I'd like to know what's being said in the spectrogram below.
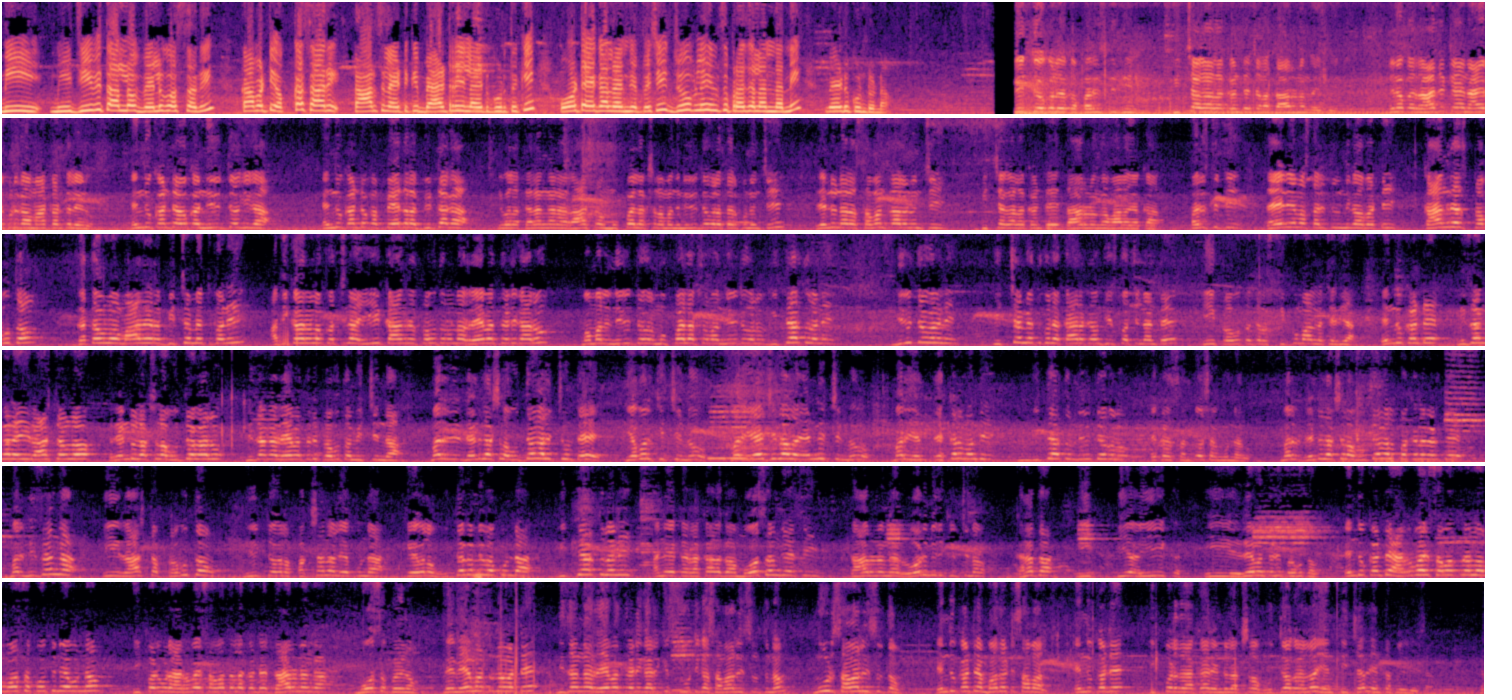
మీ మీ జీవితాల్లో వెలుగు వస్తుంది. కాబట్టి ఒక్కసారి టార్చ్ లైట్కి బ్యాటరీ లైట్ గుర్తుకి ఓటేయగలరని చెప్పేసి జూబ్లీ హిల్స్ ప్రజలందరినీ వేడుకుంటున్నా. నిరుద్యోగుల యొక్క పరిస్థితి పిచ్చగాల కంటే చాలా దారుణంగా అయిపోయింది. నేను ఒక రాజకీయ నాయకుడిగా మాట్లాడతలేను. ఎందుకంటే ఒక నిరుద్యోగిగా ఎందుకంటే ఒక పేదల బిడ్డగా ఇవాళ తెలంగాణ రాష్ట్రం ముప్పై లక్షల మంది నిరుద్యోగుల తరపు నుంచి రెండున్నర సంవత్సరాల నుంచి బిచ్చగాల కంటే దారుణంగా వాళ్ళ యొక్క పరిస్థితి దయనీయమ స్థితి ఉంది కాబట్టి కాంగ్రెస్ ప్రభుత్వం గతంలో మా దగ్గర బిచ్చం ఎత్తుకొని అధికారంలోకి వచ్చిన ఈ కాంగ్రెస్ ప్రభుత్వం ఉన్న రేవంత్ రెడ్డి గారు మమ్మల్ని నిరుద్యోగులు ముప్పై లక్షల మంది నిరుద్యోగులు విద్యార్థులని నిరుద్యోగులని పిచ్చం ఎత్తుకునే కార్యక్రమం తీసుకొచ్చిందంటే ఈ ప్రభుత్వం చాలా సిగ్గుమాలిన చర్య. ఎందుకంటే నిజంగానే ఈ రాష్ట్రంలో రెండు లక్షల ఉద్యోగాలు నిజంగా రేవంత్ రెడ్డి ప్రభుత్వం ఇచ్చిందా? మరి రెండు లక్షల ఉద్యోగాలు ఇచ్చి ఉంటే ఎవరికి ఇచ్చిండు? మరి ఏ జిల్లాలో ఎన్ని ఇచ్చిండు? మరి ఎక్కడ మంది విద్యార్థులు నిరుద్యోగులు ఎక్కడ సంతోషంగా ఉన్నారు? మరి రెండు లక్షల ఉద్యోగాలు పక్కన పెడితే మరి నిజంగా ఈ రాష్ట్ర ప్రభుత్వం నిరుద్యోగుల పక్షాన లేకుండా కేవలం ఉద్యోగం ఇవ్వకుండా విద్యార్థులని అనేక రకాలుగా మోసం చేసి దారుణంగా రోడ్డు మీదకి ఇచ్చిన ఘనత ఈ ఈ- ఈ- ఈ రేవంత్ రెడ్డి ప్రభుత్వం. ఎందుకంటే అరవై సంవత్సరాల్లో మోసపోతూనే ఉన్నాం. ఇప్పుడు కూడా అరవై సంవత్సరాల కంటే దారుణంగా మోసపోయినాం. మేము ఏమంటున్నామంటే నిజంగా రేవంత్ రెడ్డి గారికి సూటిగా సవాలు ఇస్తున్నాం మూడు సవాలు ఇస్తున్నాం ఎందుకంటే మొదటి సవాల్ ఎందుకంటే ఇప్పటిదాకా రెండు లక్షల ఉద్యోగాల్లో ఎంత ఇచ్చారు ఎంత ఫీల్ చేశారు.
